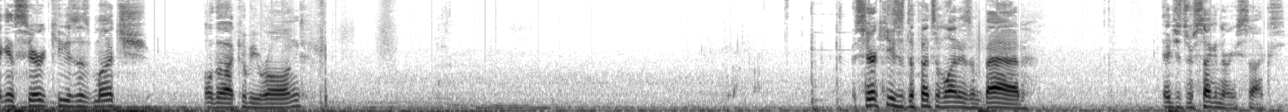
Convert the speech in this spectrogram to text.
against Syracuse as much, although I could be wrong. Syracuse's defensive line isn't bad. It's just their secondary sucks.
